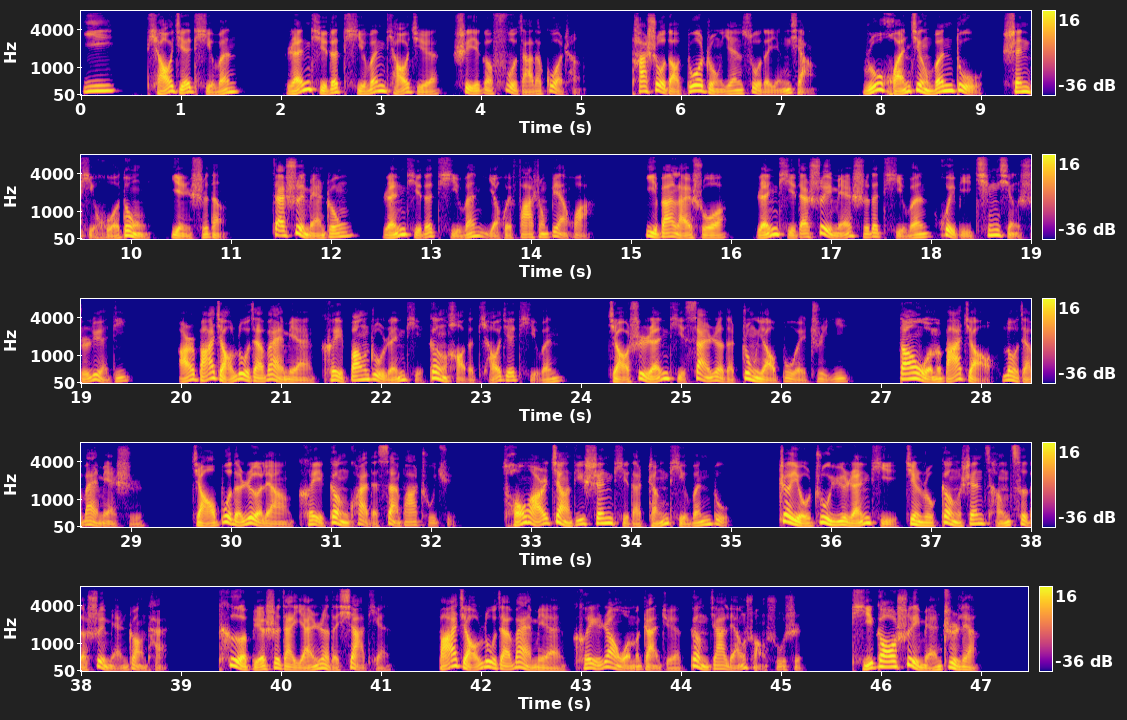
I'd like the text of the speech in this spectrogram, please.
一、调节体温。人体的体温调节是一个复杂的过程，它受到多种因素的影响，如环境温度、身体活动、饮食等。在睡眠中，人体的体温也会发生变化。一般来说，人体在睡眠时的体温会比清醒时略低，而把脚露在外面可以帮助人体更好的调节体温。脚是人体散热的重要部位之一，当我们把脚露在外面时，脚部的热量可以更快的散发出去，从而降低身体的整体温度，这有助于人体进入更深层次的睡眠状态。特别是在炎热的夏天，把脚露在外面可以让我们感觉更加凉爽舒适。提高睡眠质量。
